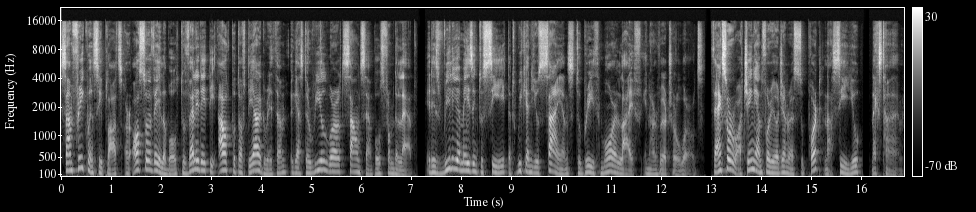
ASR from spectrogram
Some frequency plots are also available to validate the output of the algorithm against the real-world sound samples from the lab. It is really amazing to see that we can use science to breathe more life in our virtual worlds. Thanks for watching and for your generous support, and I'll see you next time.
